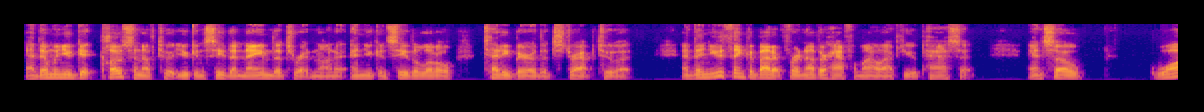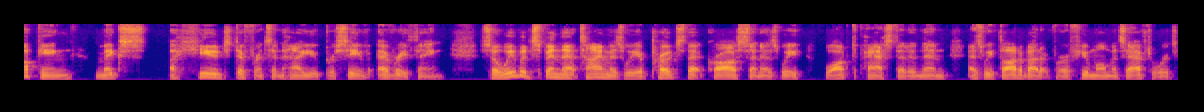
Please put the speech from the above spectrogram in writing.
And then when you get close enough to it, you can see the name that's written on it and you can see the little teddy bear that's strapped to it. And then you think about it for another half a mile after you pass it. And so walking makes a huge difference in how you perceive everything. So we would spend that time as we approached that cross and as we walked past it. And then as we thought about it for a few moments afterwards,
